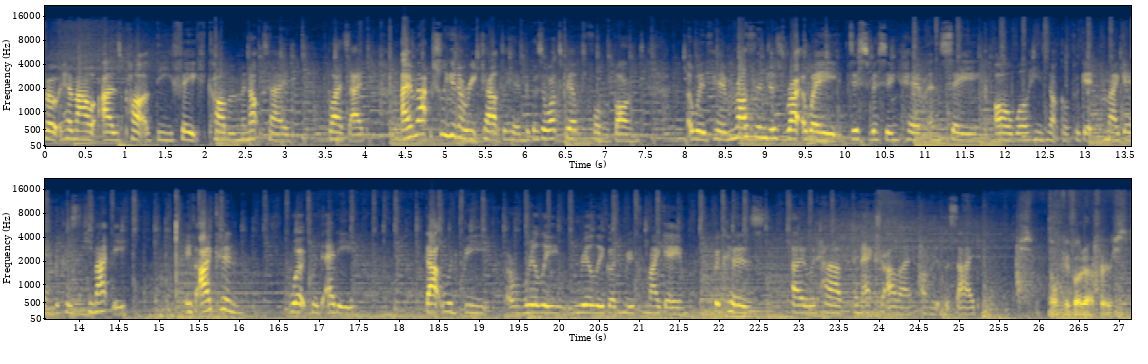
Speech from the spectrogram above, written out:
vote him out as part of the fake carbon monoxide blindside, I'm actually going to reach out to him because I want to be able to form a bond with him rather than just right away dismissing him and saying, oh, well, he's not good for my game because he might be. If I can work with Eddie, that would be a really, really good move for my game because I would have an extra ally on the other side. Don't get voted out first.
